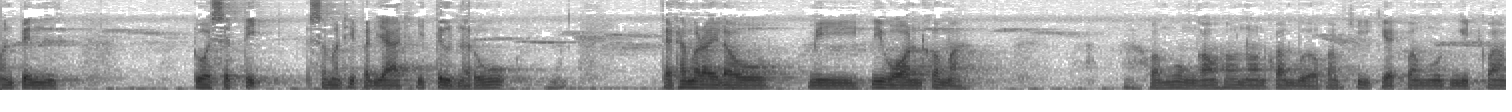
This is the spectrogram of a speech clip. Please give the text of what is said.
มันเป็นตัวสติสมาธิปัญญาที่ตื่นรู้ แต่ถ้าเมื่อไรเรามีนิวรณ์เข้ามา ความง่วงเหงาห้านอนความเบื่อความขี้เกียจความหงุดหงิดความ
